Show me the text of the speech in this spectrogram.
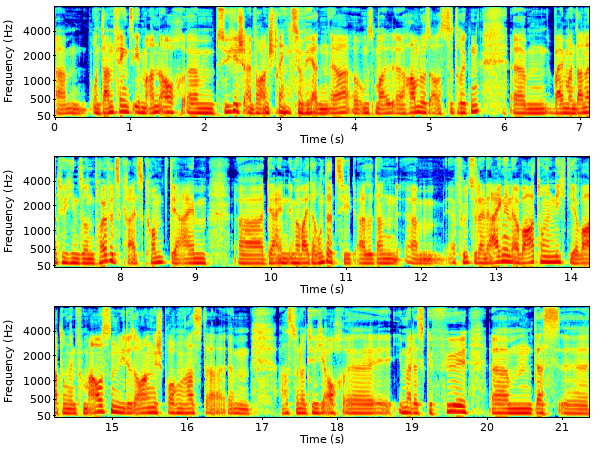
Ähm, und dann fängt es eben an, auch ähm, psychisch einfach anstrengend zu werden, ja, um es mal äh, harmlos auszudrücken, ähm, weil man dann natürlich in so einen Teufelskreis kommt, der einem, äh, der einen immer weiter runterzieht. Also dann ähm, erfüllst du deine eigenen Erwartungen nicht, die Erwartungen vom Außen, wie du es auch angesprochen hast. Da ähm, hast du natürlich auch äh, immer das Gefühl, ähm, dass äh, äh,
